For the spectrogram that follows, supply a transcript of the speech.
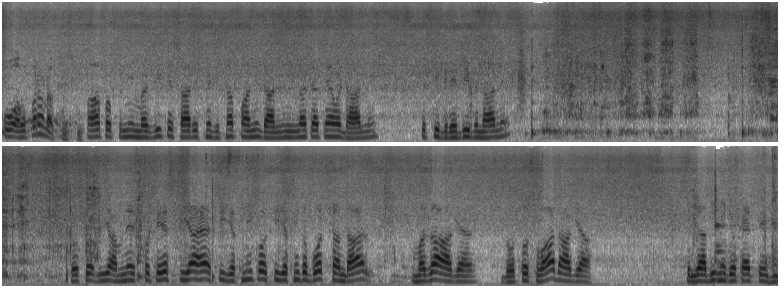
وہ اوپر رکھو آپ اپنی مرضی کے ساتھ اس میں جتنا پانی ڈالنا چاہتے ہیں وہ ڈال لیں۔ اس کی گریوی بنا لیں۔ دوستو، ابھی ہم نے اس کو ٹیسٹ کیا ہے، اس کی یخنی کو، اس کی یخنی تو بہت شاندار مزہ آ گیا ہے۔ دوستو، سواد آ گیا۔ پنجابی میں جو کہتے ہیں۔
